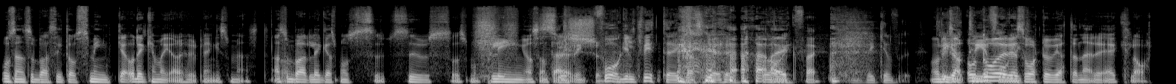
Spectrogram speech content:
Och sen så bara sitta och sminka och det kan man göra hur länge som helst. Alltså bara lägga små su- sus och små pling och sånt där. Swish. Fågelkvitter är klassiker. Ja, exakt. Vilken- Och, liksom, och då är det svårt att veta när det är klart.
